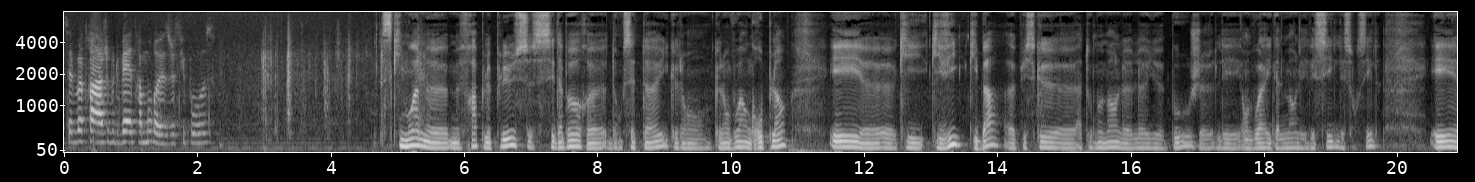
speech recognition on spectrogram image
C'est votre âge, vous devez être amoureuse, je suppose. Ce qui moi me, frappe le plus, c'est d'abord euh, donc cet œil que l'on que l'on voit en gros plan et euh, qui, qui vit, qui bat, euh, puisque à tout moment l'œil bouge, les, on voit également les, les cils, les sourcils, et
